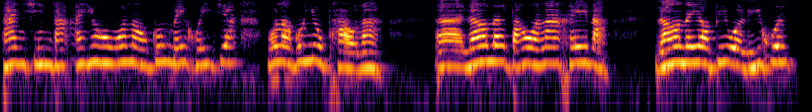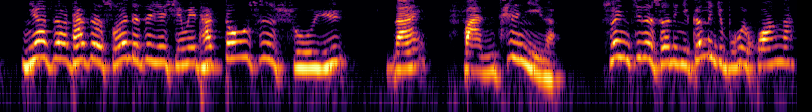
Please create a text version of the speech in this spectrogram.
担心他。哎呦，我老公没回家，我老公又跑了，呃，然后呢把我拉黑了，然后呢要逼我离婚。你要知道，他这所有的这些行为，他都是属于来反制你的。所以你这个时候呢，你根本就不会慌啊，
